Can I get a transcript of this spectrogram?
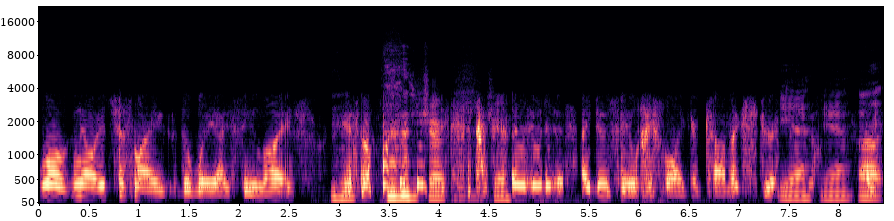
well, no, it's just my the way I see life. You know, Sure, sure. It- it- I do see life like a comic strip. Yeah, yeah, well,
